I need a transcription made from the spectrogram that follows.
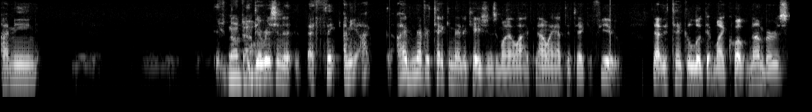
I mean, There's no doubt. there isn't a, a thing. I mean, I I've never taken medications in my life. Now I have to take a few. Now they take a look at my quote numbers,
